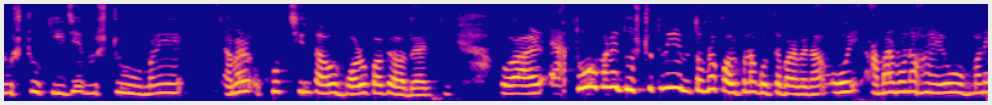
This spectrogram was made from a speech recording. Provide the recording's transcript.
দুষ্টু, কী যে দুষ্টু মানে আমার খুব চিন্তা, ও বড় কবে হবে আর কি। ও আর এত মানে দুষ্টু তুমি, তোমরা কল্পনা করতে পারবে না। ওই আমার মনে হয় ও মানে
